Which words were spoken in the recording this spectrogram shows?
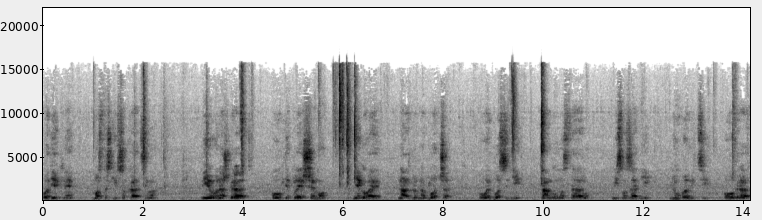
odjekne mostarskim sokacima. Nije ovo naš grad, ovo gdje plešemo, njegova je nadgrobna ploča, ovo je posljednji tango u Mostaru, mi smo zadnji ljubavnici ovog grada.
